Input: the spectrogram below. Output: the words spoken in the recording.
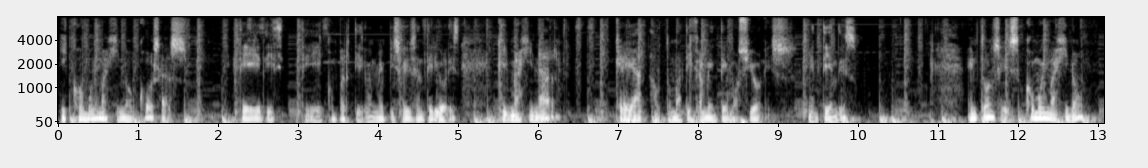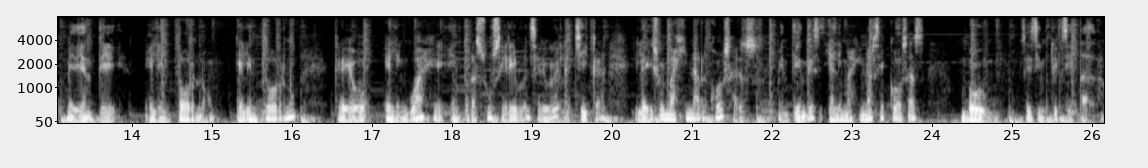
¿Y cómo imaginó cosas? Te he, compartido en episodios anteriores que imaginar crea automáticamente emociones. ¿Me entiendes? Entonces, ¿cómo imaginó? Mediante el entorno, el entorno creó el lenguaje, entró a su cerebro, el cerebro de la chica, y le hizo imaginar cosas, ¿me entiendes? Y al imaginarse cosas, boom, se sintió excitada,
